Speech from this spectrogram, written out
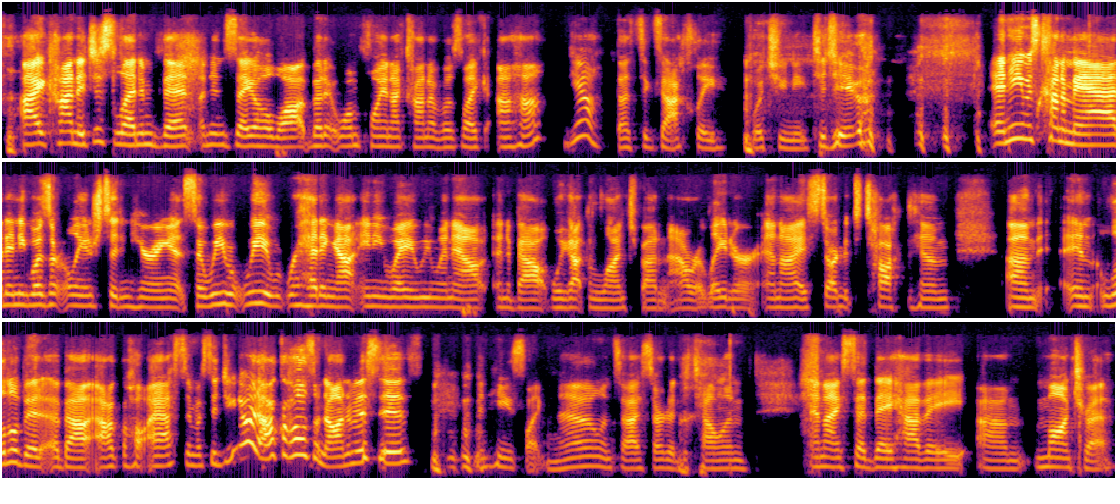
i kind of just let him vent i didn't say a whole lot but at one point i kind of was like uh-huh yeah that's exactly what you need to do and he was kind of mad and he wasn't really interested in hearing it. So we we were heading out anyway. We went out and about we got to lunch about an hour later and i started to talk to him um and a little bit about alcohol. I asked him i said do you know what alcohol's anonymous is? And he's like no. And so i started to tell him and i said they have a um, mantra.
